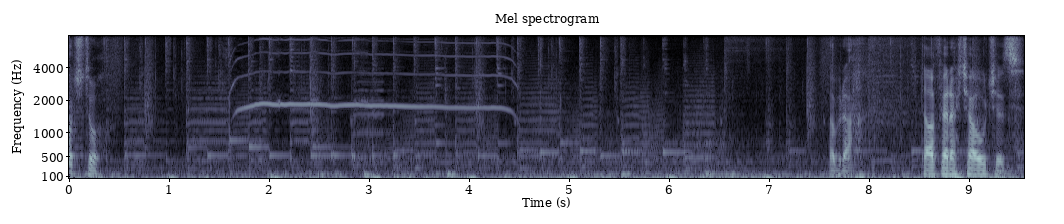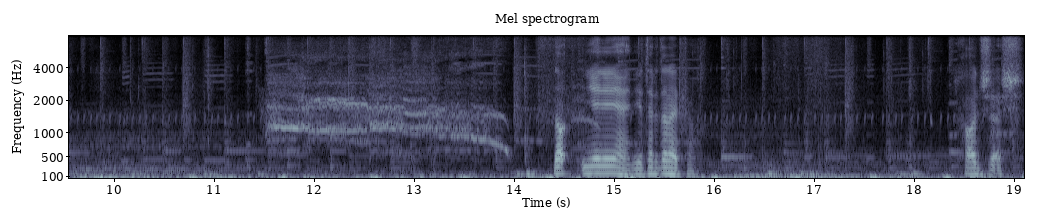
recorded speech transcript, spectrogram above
Chodź tu. Dobra. Ta ofiara chciała uciec. No, nie, nie, nie, nie tak daleko. Chodźżesz.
